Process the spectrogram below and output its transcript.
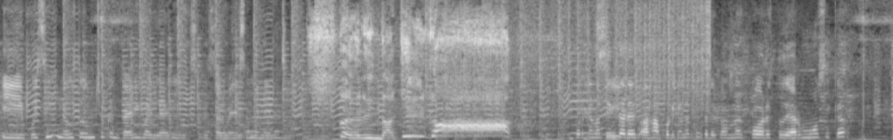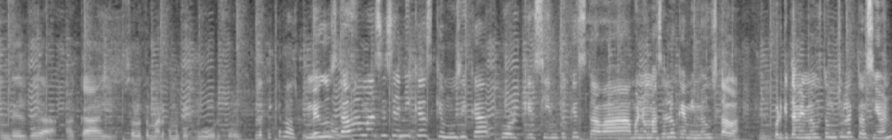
Y pues sí, me ha gustado mucho cantar y bailar y expresarme de esa manera. ¡Qué linda chica! ¿Por qué no te Sí. interesa? Ajá, ¿por qué no te interesó mejor estudiar música en vez de a- acá y solo tomar como que cursos? Platícanos. Me platícanos. gustaba más escénicas que música porque siento que estaba, bueno, más a lo que a mí me gustaba. Porque también me gusta mucho la actuación,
